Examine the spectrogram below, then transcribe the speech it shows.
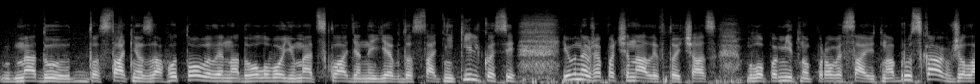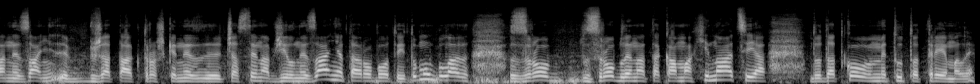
Меду достатньо заготовили, над головою мед складений є в достатній кількості. І вони вже починали в той час. Було помітно, провисають на брусках, бджола не зайня... вже так трошки не... частина бджіл не зайнята роботою. Тому була зроб... зроблена така махінація. Додатково ми тут отримали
